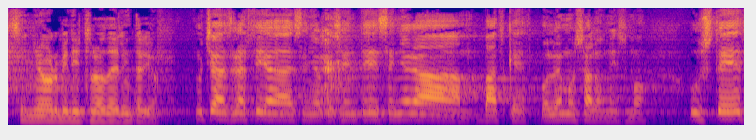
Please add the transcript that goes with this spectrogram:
Señor ministro del Interior. Muchas gracias, señor presidente. Señora Vázquez, volvemos a lo mismo. Usted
